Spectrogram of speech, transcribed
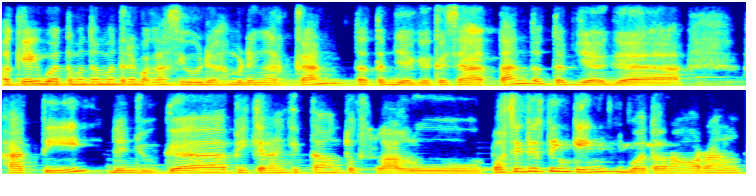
Oke, okay, buat teman-teman terima kasih udah mendengarkan. Tetap jaga kesehatan, tetap jaga hati dan juga pikiran kita untuk selalu positive thinking buat orang-orang,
